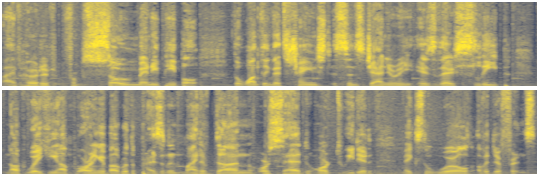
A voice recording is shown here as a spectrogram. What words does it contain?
I've heard it from so many people. The one thing that's changed since January is their sleep. Not waking up worrying about what the president might have done or said or tweeted makes the world of a difference.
